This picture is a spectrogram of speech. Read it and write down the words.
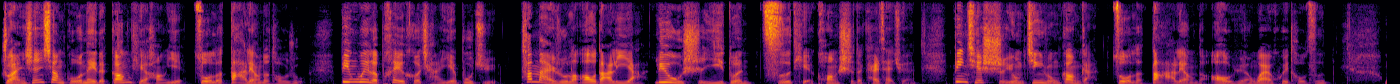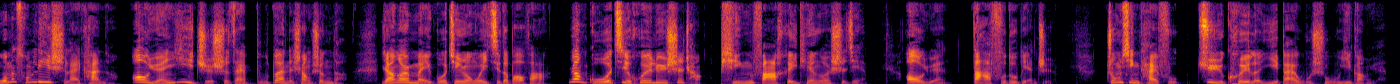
转身向国内的钢铁行业做了大量的投入，并为了配合产业布局，他买入了澳大利亚六十亿吨磁铁矿石的开采权，并且使用金融杠杆做了大量的澳元外汇投资。我们从历史来看呢，澳元一直是在不断的上升的。然而，美国金融危机的爆发，让国际汇率市场频发黑天鹅事件，澳元大幅度贬值。中信泰富巨亏了一百五十五亿港元，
